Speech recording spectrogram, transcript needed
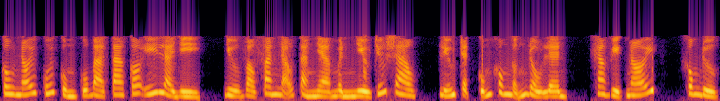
câu nói cuối cùng của bà ta có ý là gì, dựa vào phan não tàn nhà mình nhiều chứ sao, liễu trạch cũng không ngẩng đầu lên, Kha Việt nói, không được,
